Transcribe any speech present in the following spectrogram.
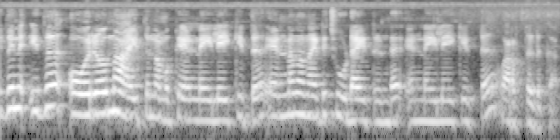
ഇതിന് ഇത് ഓരോന്നായിട്ട് നമുക്ക് എണ്ണയിലേക്കിട്ട് എണ്ണ നന്നായിട്ട് ചൂടായിട്ടുണ്ട് എണ്ണയിലേക്കിട്ട് വറുത്തെടുക്കാം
